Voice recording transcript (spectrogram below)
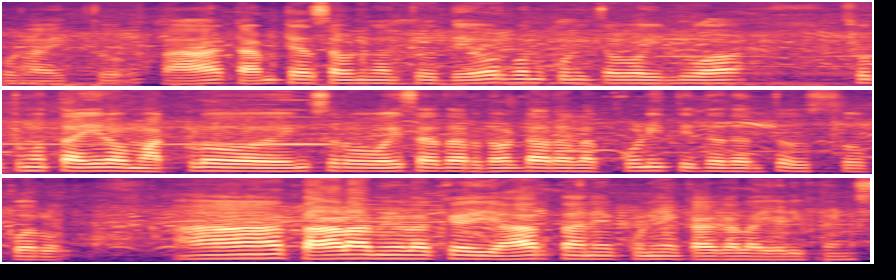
ಕೂಡ ಆಯಿತು ಆ ಟಮಟೆ ಸೌಂಡ್ಗಂತೂ ದೇವ್ರು ಬಂದು ಕುಣಿತವೋ ಇಲ್ವೋ? ಸುತ್ತಮುತ್ತ ಇರೋ ಮಕ್ಕಳು, ಹೆಂಗಸರು, ವಯಸ್ಸಾದವ್ರು, ದೊಡ್ಡವರೆಲ್ಲ ಕುಣಿತಿದ್ದದಂತೂ ಸೂಪರು. ಆ ತಾಳ ಮೇಳಕ್ಕೆ ಯಾರು ತಾನೇ ಕುಣಿಯೋಕ್ಕಾಗಲ್ಲ ಹೇಳಿ ಫ್ರೆಂಡ್ಸ್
